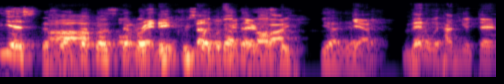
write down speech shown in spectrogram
Yes, that's uh, right. That was that already. Was, we, spoke that about that last one. week. Yeah, yeah. yeah. yeah. Then yeah, we had U-turn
